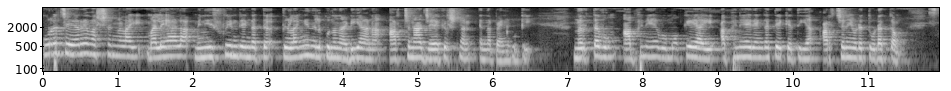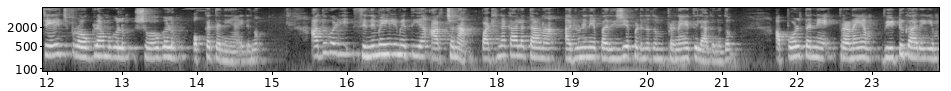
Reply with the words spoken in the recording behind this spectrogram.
കുറച്ചേറെ വർഷങ്ങളായി മലയാള മിനി സ്ക്രീൻ രംഗത്ത് തിളങ്ങി നിൽക്കുന്ന നടിയാണ് അർച്ചന ജയകൃഷ്ണൻ എന്ന പെൺകുട്ടി. നൃത്തവും അഭിനയവും ഒക്കെയായി അഭിനയ രംഗത്തേക്കെത്തിയ അർച്ചനയുടെ തുടക്കം സ്റ്റേജ് പ്രോഗ്രാമുകളും ഷോകളും ഒക്കെ തന്നെയായിരുന്നു. അതുവഴി സിനിമയിലും എത്തിയ അർച്ചന പഠനകാലത്താണ് അരുണിനെ പരിചയപ്പെടുന്നതും പ്രണയത്തിലാകുന്നതും. അപ്പോൾ തന്നെ പ്രണയം വീട്ടുകാരെയും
